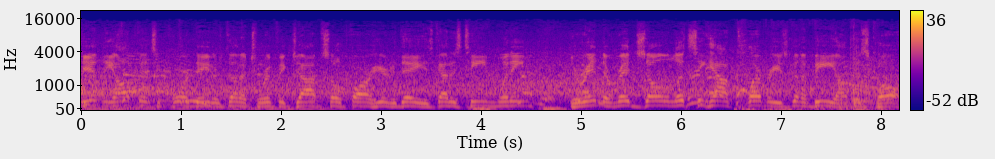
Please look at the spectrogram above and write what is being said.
The offensive coordinator's done a terrific job so far here today. He's got his team winning. You're in the red zone. Let's see how clever he's going to be on this call.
